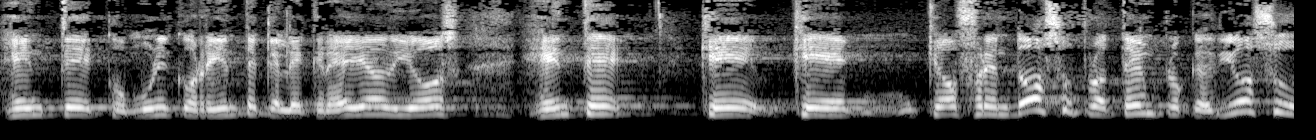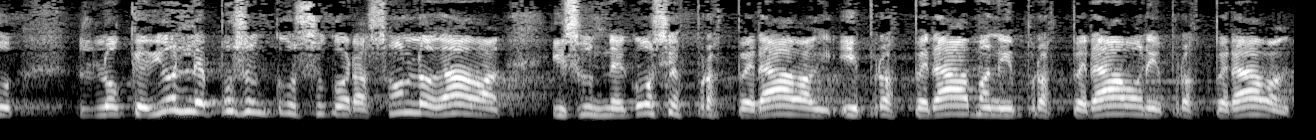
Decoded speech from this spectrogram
gente común y corriente que le creía a Dios, gente que, que, que ofrendó su templo, que dio su, lo que Dios le puso en su corazón lo daban y sus negocios prosperaban y prosperaban y prosperaban y prosperaban.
